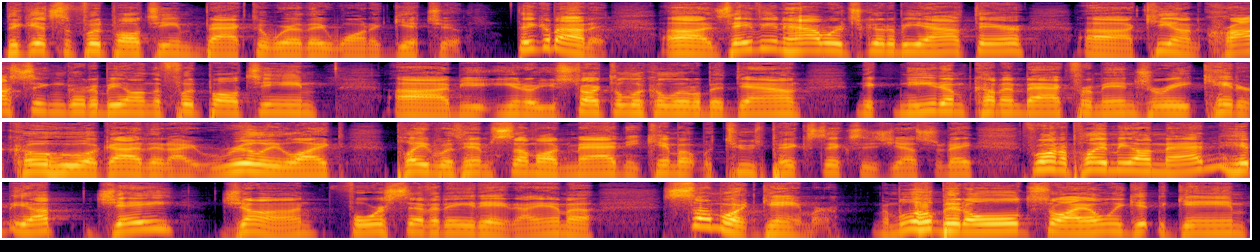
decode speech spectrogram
that gets the football team back to where they want to get to. Think about it. Uh, Xavier Howard's going to be out there. Uh, Keion Crossen going to be on the football team. Uh, you, you, know, you start to look a little bit down. Nik Needham coming back from injury. Kader Kohou, a guy that I really liked, played with him some on Madden. He came up with two pick sixes yesterday. If you want to play me on Madden, hit me up. J John 4788. I am a somewhat gamer. I'm a little bit old, so I only get the game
